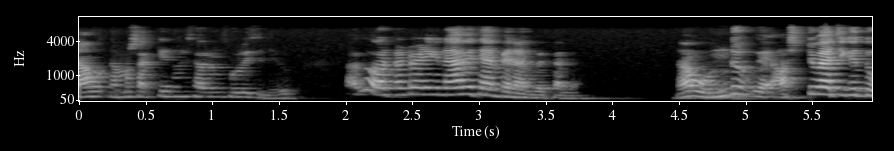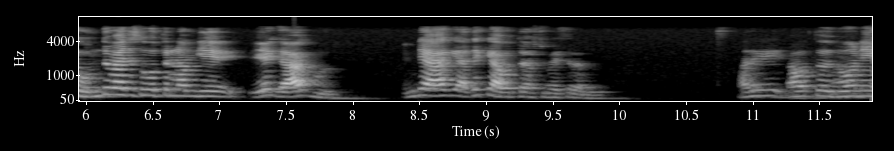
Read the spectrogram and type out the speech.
ನಾವು ನಮ್ಮ ಶಕ್ತಿಯನ್ನು ತೋರಿಸಿ ಅವರನ್ನು ಸೋಲಿಸಿದೆವು. ಆಗ ಆಟೋಮೆಟಿಕ್ ನಾವೇ ಚಾಂಪಿಯನ್ ಆಗ್ಬೇಕಲ್ಲ. ನಾವು ಒಂದು ಅಷ್ಟು ಮ್ಯಾಚ್ ಗೆದ್ದು ಒಂದು ಮ್ಯಾಚ್ ಸೋತ್ರೆ ನಮ್ಗೆ ಹೇಗೆ ಆಗ್ಬೋದು? ಇಂಡಿಯಾ ಆಗಿ ಅದಕ್ಕೆ ಅವತ್ತು ಅಷ್ಟು ಬೇಸರದು ಅದು ಅವತ್ತು ಧೋನಿ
